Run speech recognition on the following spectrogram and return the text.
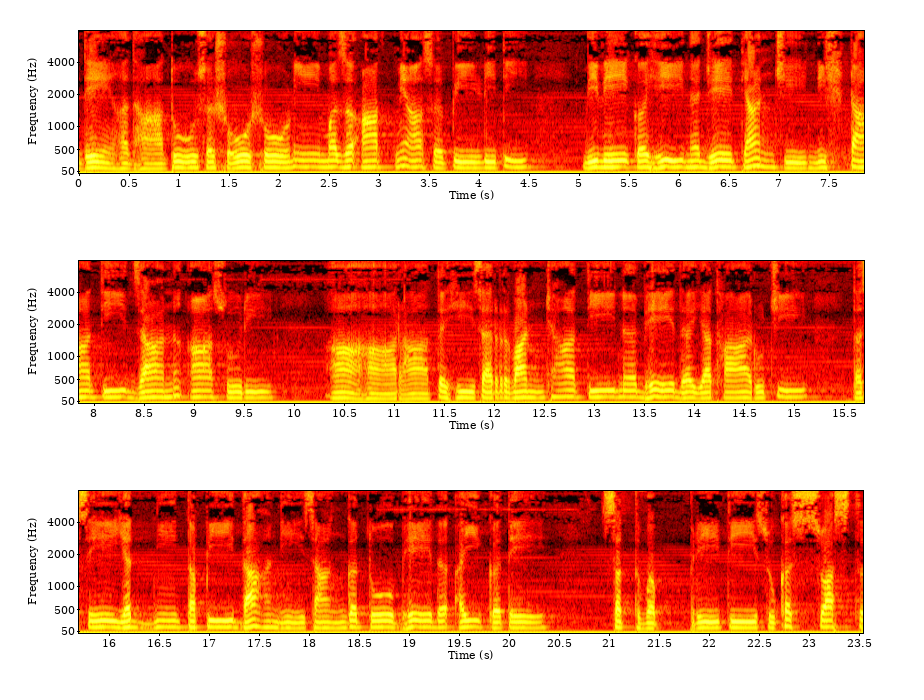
देह धातूस शोषोणी मज आत्म्यास पीडिती। विवेकहीन जे त्यांची निष्ठा ती जान आसुरी आहारात ही सर्वांच्या तीन भेद यथा रुची तसे यज्ञी तपी दानी सांगतो भेद ऐकते। सत्व प्रीती सुख स्वास्थ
